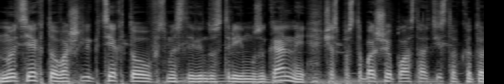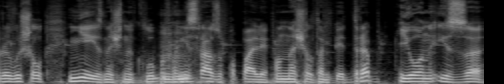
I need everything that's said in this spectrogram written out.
но те, кто вошли, те, кто в смысле в индустрии музыкальной, сейчас просто большой пласт артистов, который вышел не из ночных клубов, Мгм. они сразу попали, он начал там петь трэп, и он из э,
